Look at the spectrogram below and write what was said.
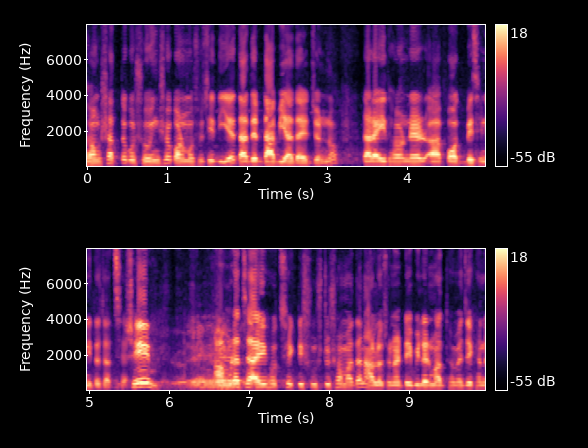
ধ্বংসাত্মক ও সহিংস কর্মসূচি দিয়ে তাদের দাবি আদায়ের জন্য তারা এই ধরনের পথ বেছে নিতে চাচ্ছে। সেম আমরা চাই হচ্ছে একটি সুষ্ঠু সমাধান। আলোচনা টেবিলের মাধ্যমে যেখানে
